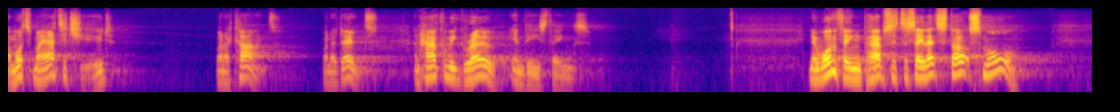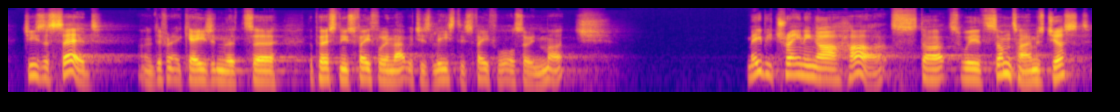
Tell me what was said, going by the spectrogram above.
And what's my attitude when I can't, when I don't? And how can we grow in these things? You know, one thing perhaps is to say, let's start small. Jesus said on a different occasion that uh, the person who's faithful in that which is least is faithful also in much. Maybe training our hearts starts with sometimes just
